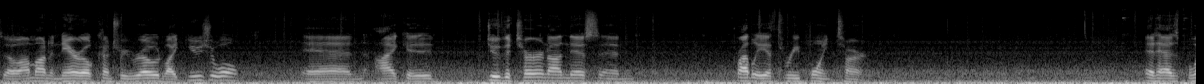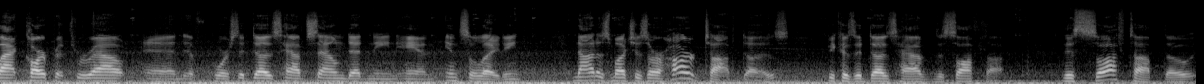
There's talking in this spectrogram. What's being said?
So I'm on a narrow country road like usual and I could do the turn on this and probably a three point turn. It has black carpet throughout, and of course, it does have sound deadening and insulating. Not as much as our hard top does, because it does have the soft top. This soft top, though,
